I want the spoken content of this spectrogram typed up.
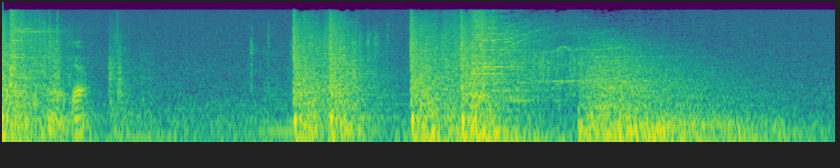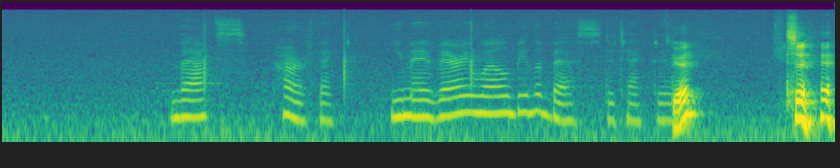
There we go. That's perfect. You may very well be the best detective. Good.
